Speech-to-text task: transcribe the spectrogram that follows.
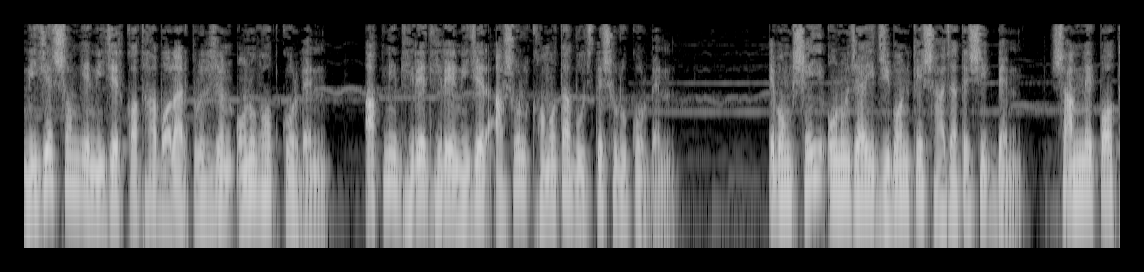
নিজের সঙ্গে নিজের কথা বলার প্রয়োজন অনুভব করবেন। আপনি ধীরে ধীরে নিজের আসল ক্ষমতা বুঝতে শুরু করবেন। এবং সেই অনুযায়ী জীবনকে সাজাতে শিখবেন। সামনে পথ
